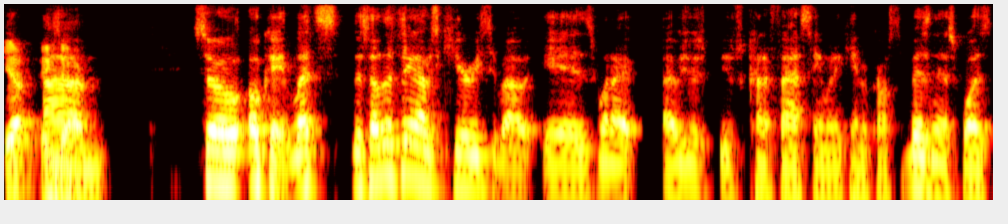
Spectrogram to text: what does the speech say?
Yeah, exactly. Um, so okay, let's. This other thing I was curious about is when I I was just it was kind of fascinating when I came across the business was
